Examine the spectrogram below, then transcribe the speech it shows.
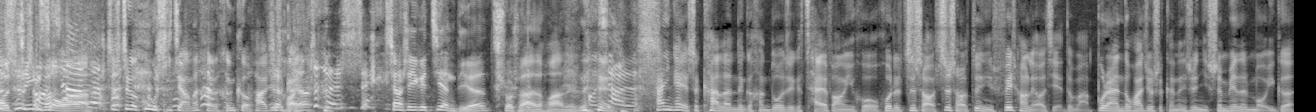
好惊悚啊！这这个故事讲的很很可怕，就是好像这个人是谁？像是一个间谍说出来的话那种。好吓人！他应该也是看了那个很多这个采访以后，或者至少至少对你非常了解，对吧？不然的话，就是可能是你身边的某一个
